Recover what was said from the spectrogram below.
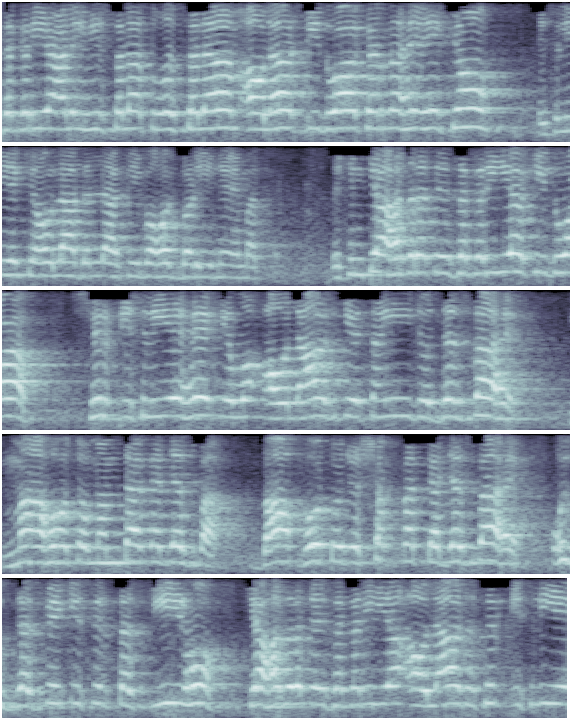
زکریہ علیہ السلاۃ والسلام اولاد کی دعا کر رہے ہیں۔ کیوں؟ اس لیے کہ اولاد اللہ کی بہت بڑی نعمت ہے۔ لیکن کیا حضرت زکریہ کی دعا صرف اس لیے ہے کہ وہ اولاد کے تئیں جو جذبہ ہے، ماں ہو تو ممتا کا جذبہ باپ ہو تو جو شفقت کا جذبہ ہے، اس جذبے کی صرف تصویر ہو کیا حضرت زکریہ اولاد صرف اس لیے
